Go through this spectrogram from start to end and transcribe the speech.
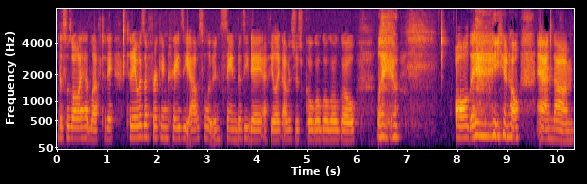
this was all I had left today. Today was a freaking crazy, absolute insane busy day. I feel like I was just go, go, go, go, go, like all day, you know, and um,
